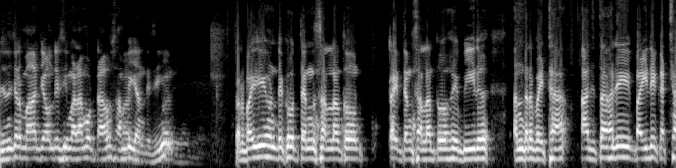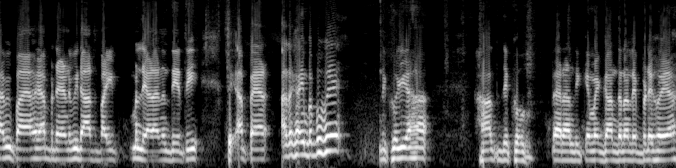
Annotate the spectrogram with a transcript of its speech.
ਜਿੰਨੇ ਚਿਰ ਮਾਂ ਜਿਉਂਦੀ ਸੀ ਮਾੜਾ ਮੋਟਾ ਉਹ ਸੰਭੀ ਜਾਂਦੀ ਸੀ। ਪਰ ਬਾਈ ਜੀ ਹੁਣ ਦੇਖੋ 3 ਸਾਲਾਂ ਤੋਂ 2.5 ਸਾਲਾਂ ਤੋਂ ਇਹ ਵੀਰ ਅੰਦਰ ਬੈਠਾ। ਅੱਜ ਤਾਂ ਹਜੇ ਬਾਈ ਦੇ ਕੱਛਾ ਵੀ ਪਾਇਆ ਹੋਇਆ, ਬਨੈਣ ਵੀ ਰਾਤ ਬਾਈ ਮੱਲੇ ਵਾਲਿਆਂ ਨੇ ਦੇਤੀ। ਤੇ ਆ ਪੈਰ ਆ ਦਿਖਾਈ ਬੱਬੂ ਵੀਰੇ? ਦੇਖੋ ਜੀ, ਆਹ ਹਾਲਤ ਦੇਖੋ, ਪੈਰਾਂ ਦੀ ਕਿਵੇਂ ਗੰਦ ਨਾਲ ਲਿਬੜੇ ਹੋਏ ਆ।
